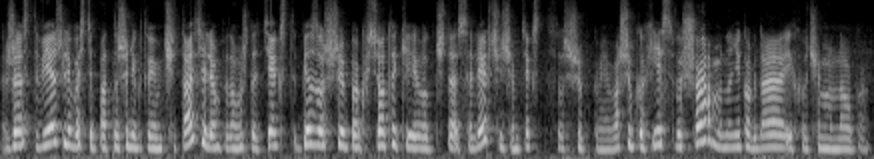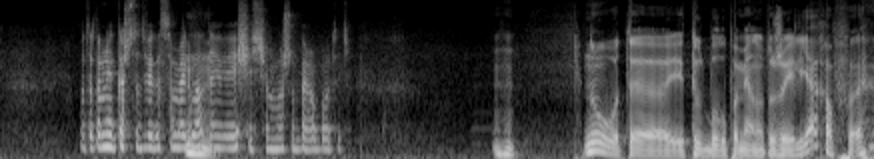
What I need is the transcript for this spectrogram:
жест вежливости по отношению к твоим читателям, потому что текст без ошибок все-таки вот, читается легче, чем текст с ошибками. В ошибках есть свой шарм, но никогда их очень много. Вот это, мне кажется, две самые главные mm-hmm. вещи, с чем можно поработать. Mm-hmm. Ну вот э, тут был упомянут уже Ильяхов. Да,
